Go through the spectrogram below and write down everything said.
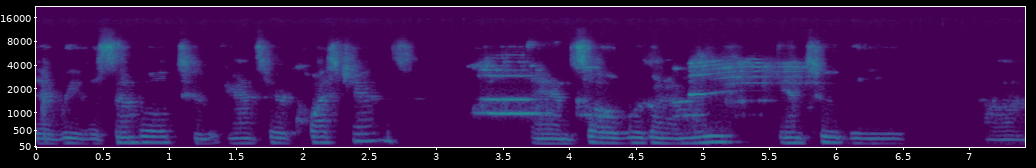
that we've assembled to answer questions. And so we're going to move into the uh,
